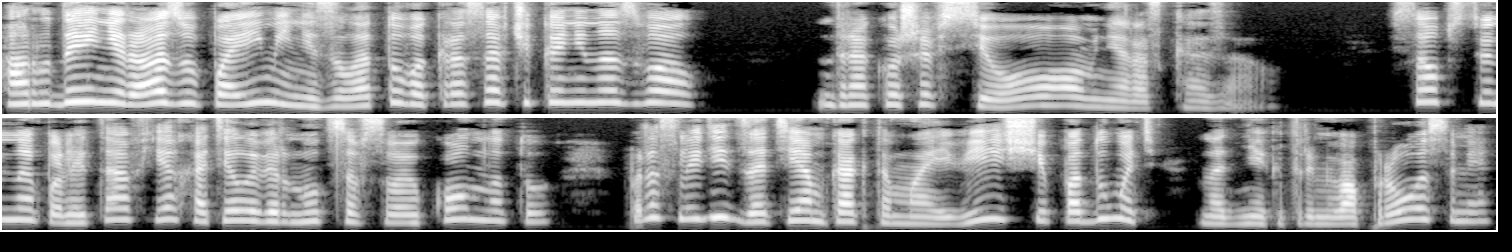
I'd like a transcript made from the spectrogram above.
А Рудей ни разу по имени золотого красавчика не назвал. Дракоша все мне рассказал. Собственно, полетав, я хотела вернуться в свою комнату, проследить за тем, как там мои вещи, подумать над некоторыми вопросами.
